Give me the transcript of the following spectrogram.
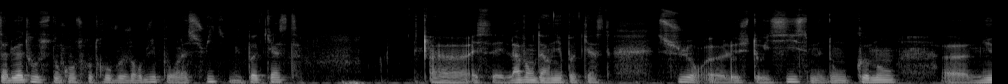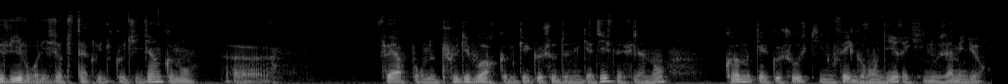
Salut à tous, donc on se retrouve aujourd'hui pour la suite du podcast. Euh, et c'est l'avant-dernier podcast sur euh, le stoïcisme, donc comment euh, mieux vivre les obstacles du quotidien, comment faire pour ne plus les voir comme quelque chose de négatif, mais finalement comme quelque chose qui nous fait grandir et qui nous améliore.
